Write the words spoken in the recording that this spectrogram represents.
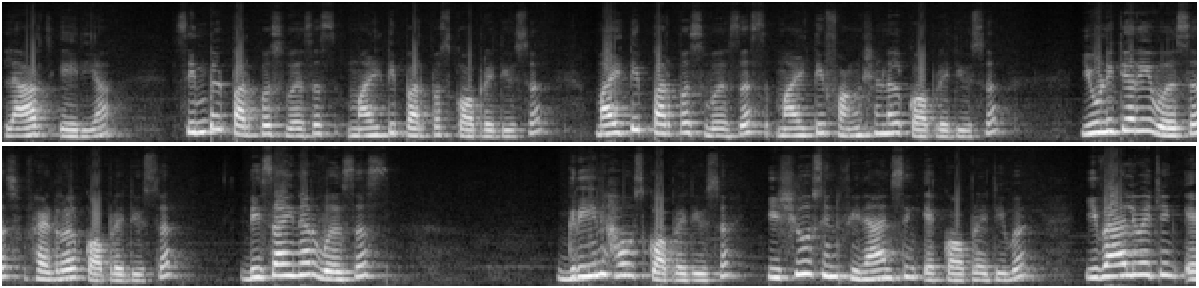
large area, simple purpose versus multi-purpose cooperatives, multi-purpose versus multifunctional cooperatives, unitary versus federal cooperatives, designer versus green house cooperatives issues in financing a cooperative evaluating a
